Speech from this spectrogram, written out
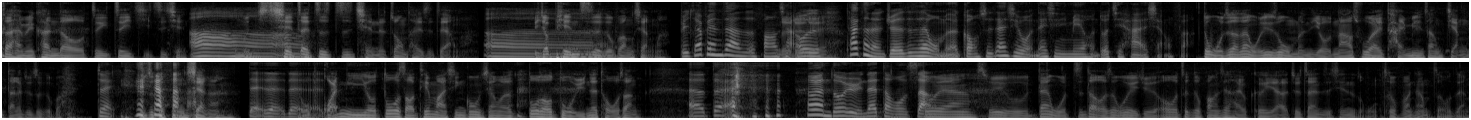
在还没看到这这一集之前啊，我们现在这之前的状态是这样吗？呃，比较偏这个方向嘛，比较偏这样子的方向。对他可能觉得这是我们的共识，但其实我内心里面有很多其他的想法。对，我知道，但我意思说，我们有拿出来台面上讲，大概就这个吧。对，就这个方向啊。对对对，对，对，我管你有多少天马行空想法，多少朵云在头上。呃，对，有很多云在头上。对啊，所以我，但我知道的时候，我也觉得，哦，这个方向还可以啊，就暂时先往这个方向走，这样。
